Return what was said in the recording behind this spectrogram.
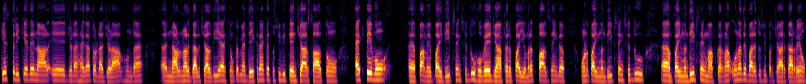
ਕਿਸ ਤਰੀਕੇ ਦੇ ਨਾਲ ਇਹ ਜਿਹੜਾ ਹੈਗਾ ਤੁਹਾਡਾ ਜੁੜਾਵ ਹੁੰਦਾ? ਨਾਲੋਂ ਨਾਲ ਗੱਲ ਚੱਲਦੀ ਹੈ ਕਿਉਂਕਿ ਮੈਂ ਦੇਖ ਰਿਹਾ ਕਿ ਤੁਸੀਂ ਵੀ 3-4 ਸਾਲ ਤੋਂ ਐਕਟਿਵ ਹੋ ਭਾਵੇਂ ਭਾਈ ਦੀਪ ਸਿੰਘ ਸਿੱਧੂ ਹੋਵੇ ਜਾਂ ਫਿਰ ਭਾਈ ਅਮਰਤਪਾਲ ਸਿੰਘ ਹੁਣ ਭਾਈ ਮਨਦੀਪ ਸਿੰਘ ਸਿੱਧੂ ਭਾਈ ਮਨਦੀਪ ਸਿੰਘ ਮਾਫ ਕਰਨਾ ਉਹਨਾਂ ਦੇ ਬਾਰੇ ਤੁਸੀਂ ਪ੍ਰਚਾਰ ਕਰ ਰਹੇ ਹੋ।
